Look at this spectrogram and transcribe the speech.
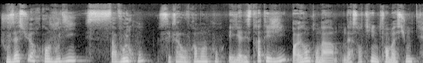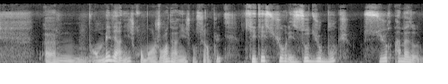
je vous assure, quand je vous dis ça vaut le coup, c'est que ça vaut vraiment le coup. Et il y a des stratégies, par exemple, on a, a sorti une formation euh, en mai dernier, je crois, ou en juin dernier, je m'en souviens plus, qui était sur les audiobooks sur Amazon.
